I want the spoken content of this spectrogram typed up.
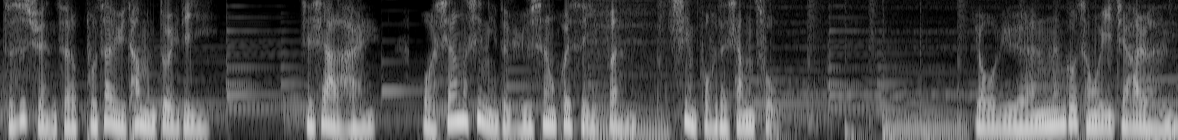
只是选择不再与他们对立。接下来，我相信你的余生会是一份幸福的相处。有缘能够成为一家人，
